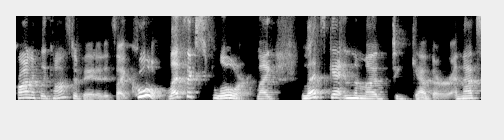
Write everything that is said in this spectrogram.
chronically constipated, it's like, cool, let's explore. Like, let's get in the mud together. And that's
